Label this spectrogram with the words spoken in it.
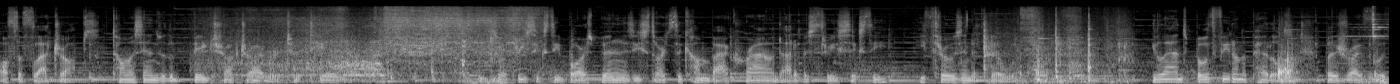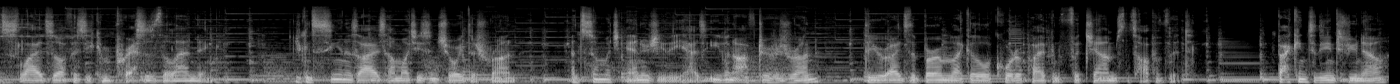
off the flat drops. Thomas ends with a big truck driver to a tail whip. So a 360 bar spin, and as he starts to come back round out of his 360, he throws in a tail whip. He lands both feet on the pedals, but his right foot slides off as he compresses the landing. You can see in his eyes how much he's enjoyed this run, and so much energy that he has even after his run that he rides the berm like a little quarter pipe and foot jams the top of it. Back into the interview now,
